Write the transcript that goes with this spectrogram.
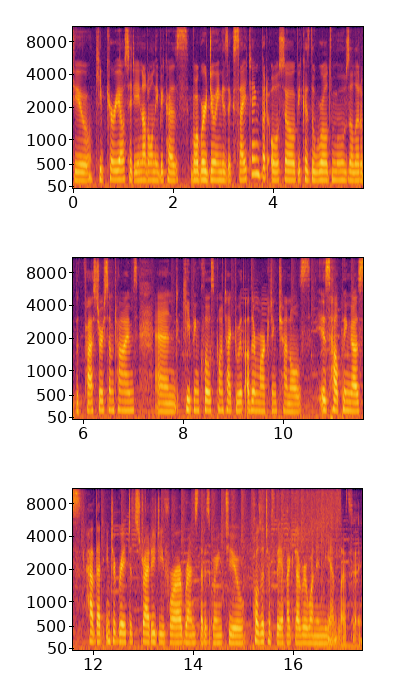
to keep curiosity, not only because what we're doing is exciting, but also because the world moves a little bit faster sometimes and keeping close contact with other marketing channels is helping us have that integrated strategy for our brands that is going to positively affect everyone in the end, let's say.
